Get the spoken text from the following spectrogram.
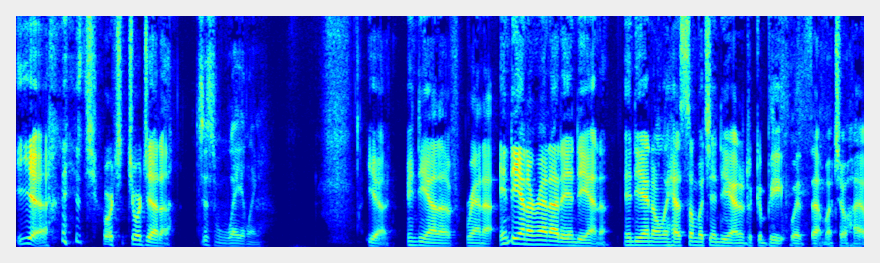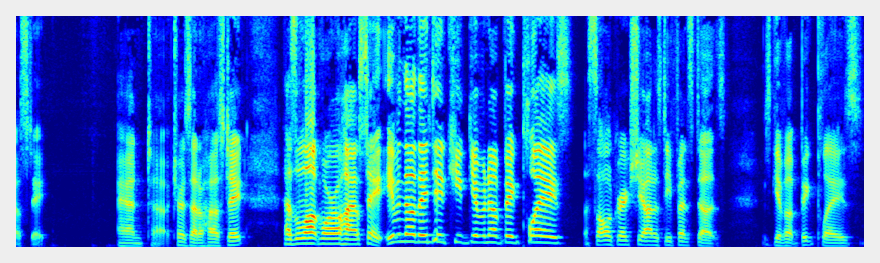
Yeah, George Georgetta. just wailing. Yeah, Indiana ran out. Indiana ran out of Indiana. Indiana only has so much Indiana to compete with that much Ohio State, and uh, turns out Ohio State has a lot more Ohio State. Even though they did keep giving up big plays, that's all Greg Schiano's defense does. Is give up big plays,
